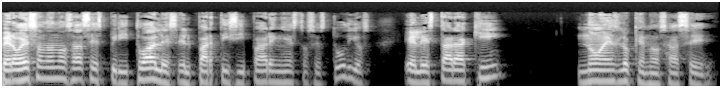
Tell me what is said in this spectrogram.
Pero eso no nos hace espirituales, el participar en estos estudios. El estar aquí no es lo que nos hace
